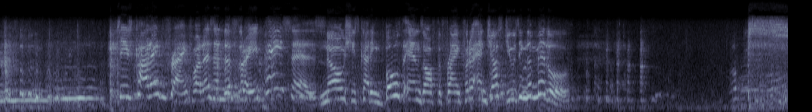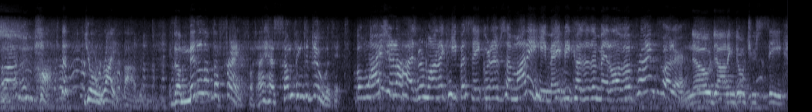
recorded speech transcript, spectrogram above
Frankfurters! She's cutting frankfurters into three pieces. No, she's cutting both ends off the frankfurter and just using the middle. Hot. You're right, Bob. The middle of the Frankfurter has something to do with it. But why should a husband want to keep a secret of some money he made because of the middle of a frankfurter? No, darling, don't you see?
